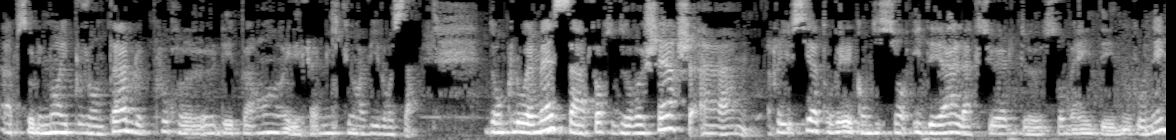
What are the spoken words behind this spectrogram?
absolument épouvantable pour euh, les parents et les familles qui ont à vivre ça. Donc l'OMS, à force de recherche, a réussi à trouver les conditions idéales actuelles de sommeil des nouveau-nés.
